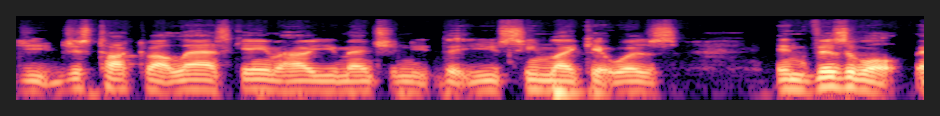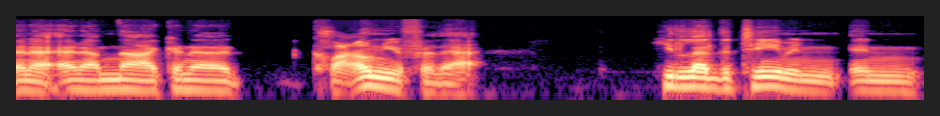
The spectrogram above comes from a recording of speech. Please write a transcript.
you just talked about last game, how you mentioned that you seemed like it was invisible, and I, and I'm not gonna clown you for that. He led the team in in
